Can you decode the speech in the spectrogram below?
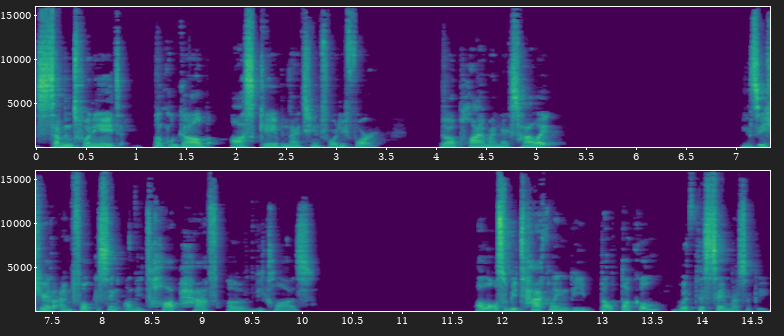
728 Uncle Dunkelgelb Ausgabe 1944 to apply my next highlight. You can see here that I'm focusing on the top half of the claws. I'll also be tackling the belt buckle with this same recipe.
